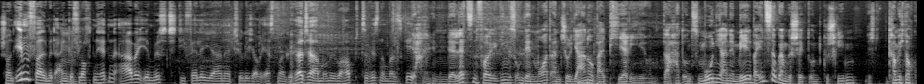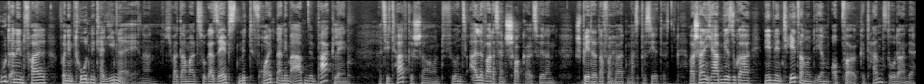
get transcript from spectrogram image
schon im Fall mit eingeflochten hätten. Aber ihr müsst die Fälle ja natürlich auch erstmal gehört haben, um überhaupt zu wissen, um was es geht. Ja, ne? in der letzten Folge ging es um den Mord an Giuliano Balpieri und da hat uns Moni eine Mail bei Instagram geschickt und geschrieben, ich kann mich noch gut an den Fall von dem toten Italiener erinnern. Ich war damals sogar selbst mit Freunden an dem Abend im Park Lane, als die Tat geschah und für uns alle war das ein Schock, als wir dann später davon hörten, was passiert ist. Wahrscheinlich haben wir sogar neben den Tätern und ihrem Opfer getanzt oder an der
